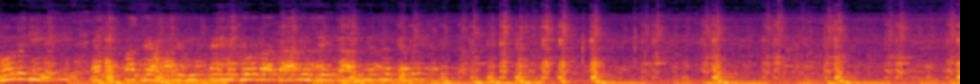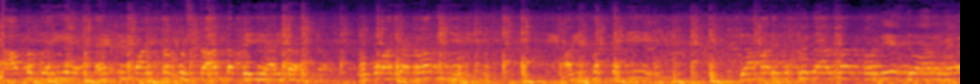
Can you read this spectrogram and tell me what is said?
गोलू जी कलकत्ता से हमारे बीच में है, जोरदार तालियों से इनका अभिनंदन करें। आप लोग जाइए एंट्री पॉइंट पर कुछ स्टाल लग गई है अंदर। उनको वहाँ से हटवा दीजिए। अनिल बंकर जी, जो हमारे मुख्य द्वार पर प्रवेश द्वार है,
